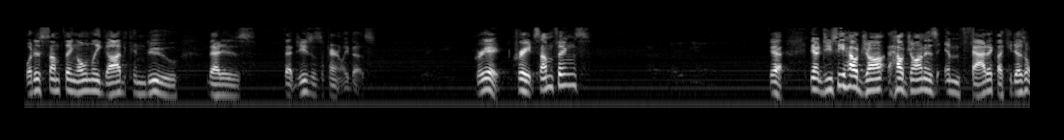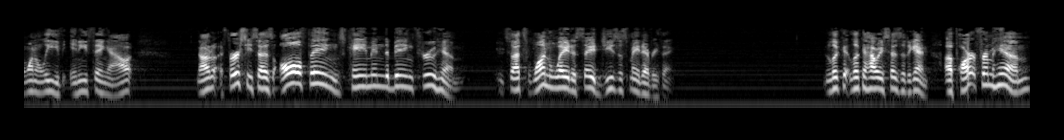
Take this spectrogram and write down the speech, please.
What is something only God can do that is that Jesus apparently does? Create. Create some things. Yeah. Now, do you see how John how John is emphatic? Like he doesn't want to leave anything out. Now, first he says all things came into being through him. So that's one way to say Jesus made everything. Look at, look at how he says it again. Apart from him,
